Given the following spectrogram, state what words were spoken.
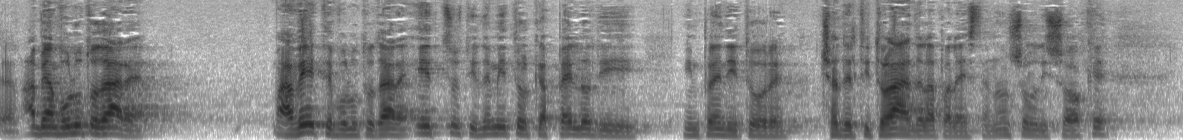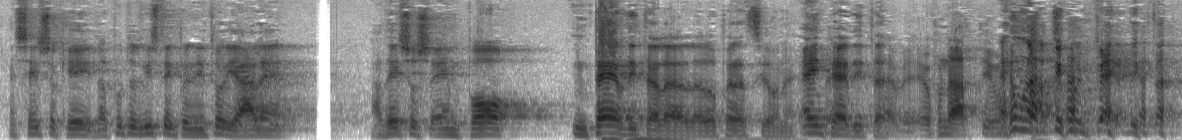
certo. Abbiamo voluto dare, avete voluto dare, Ezio ti metto il cappello di imprenditore, cioè del titolare della palestra, non solo di Soche, nel senso che dal punto di vista imprenditoriale adesso è un po' in perdita la- la- l'operazione, è in perdita. Eh beh, un attimo. È un attimo in perdita,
